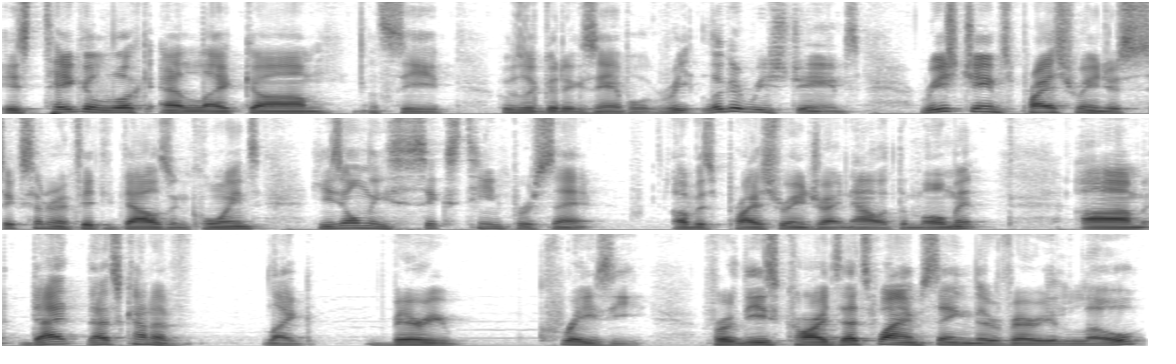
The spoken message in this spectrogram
is take a look at like, um, let's see, who's a good example? Re look at Reece James. Reece James' price range is 650,000 coins. He's only 16% of his price range right now at the moment. Um, that That's kind of like very crazy for these cards. That's why I'm saying they're very low.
